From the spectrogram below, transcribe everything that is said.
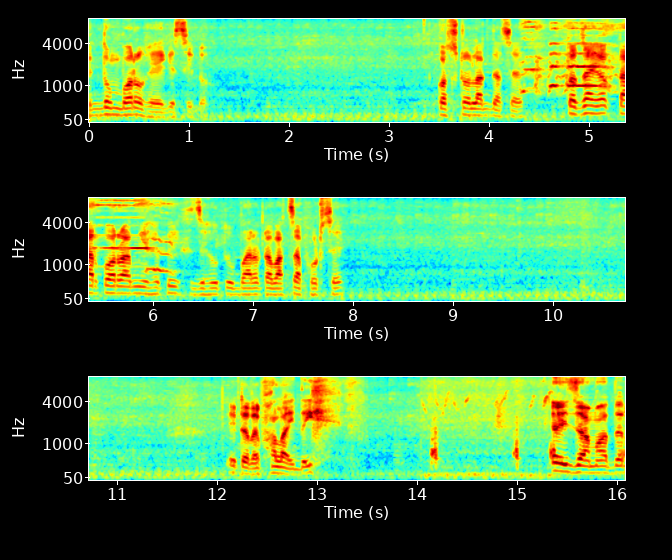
একদম বড় হয়ে গেছিল। কষ্ট লাগতেছে। তো যাই হোক, তারপর আমি হ্যাপি যেহেতু বারোটা বাচ্চা ফুটছে। এটারে ফালাই দিই। এই যে আমাদের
